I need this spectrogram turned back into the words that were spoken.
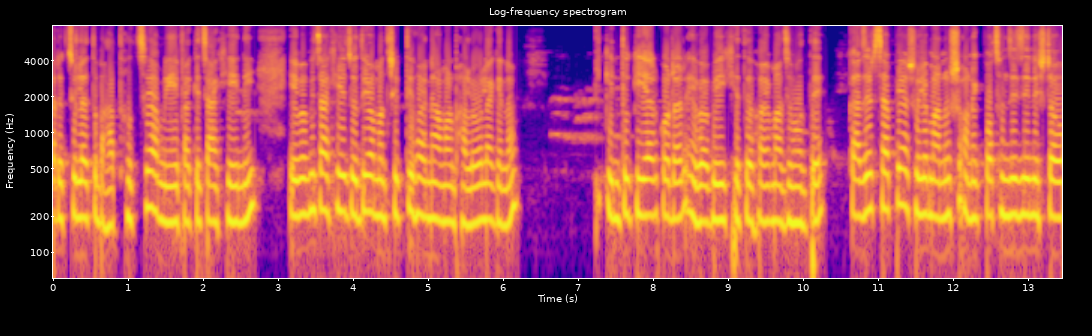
আরেক চুলায় তো ভাত হচ্ছে, আমি এই ফাঁকে চা খেয়ে নিই। এভাবে চা খেয়ে যদিও আমার তৃপ্তি হয় না, আমার ভালোও লাগে না। কিন্তু কি আর করার, এভাবেই খেতে হয় মাঝে মধ্যে। কাজের চাপে আসলে মানুষ অনেক পছন্দের জিনিসটাও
